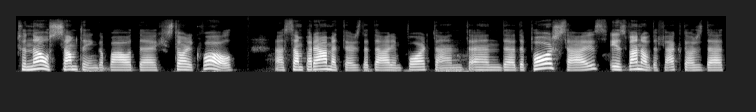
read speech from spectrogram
to know something about the historic wall uh, some parameters that are important. And uh, the pore size is one of the factors that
